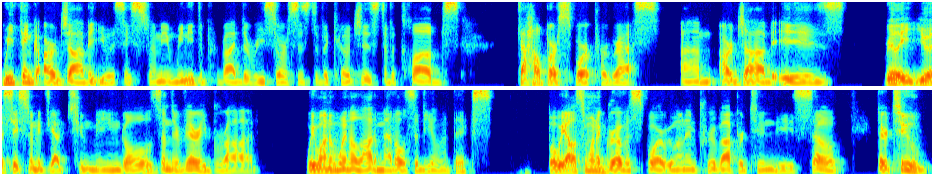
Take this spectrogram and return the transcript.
we think our job at USA Swimming, we need to provide the resources to the coaches, to the clubs, to help our sport progress. Um, our job is really USA Swimming's got two main goals, and they're very broad. We want to win a lot of medals at the Olympics, but we also want to grow the sport. We want to improve opportunities. So they're two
